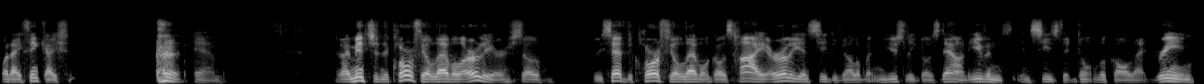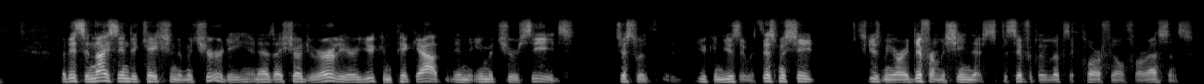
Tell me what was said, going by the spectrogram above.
what I think I am? And I mentioned the chlorophyll level earlier. So we said the chlorophyll level goes high early in seed development and usually goes down, even in seeds that don't look all that green but it's a nice indication of maturity. And as I showed you earlier, you can pick out in the immature seeds just with, you can use it with this machine, excuse me, or a different machine that specifically looks at chlorophyll fluorescence.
